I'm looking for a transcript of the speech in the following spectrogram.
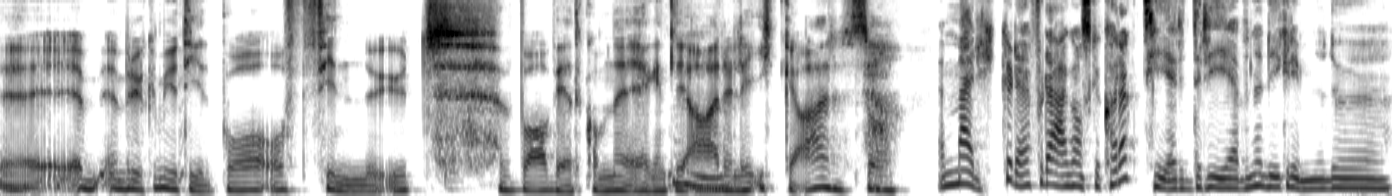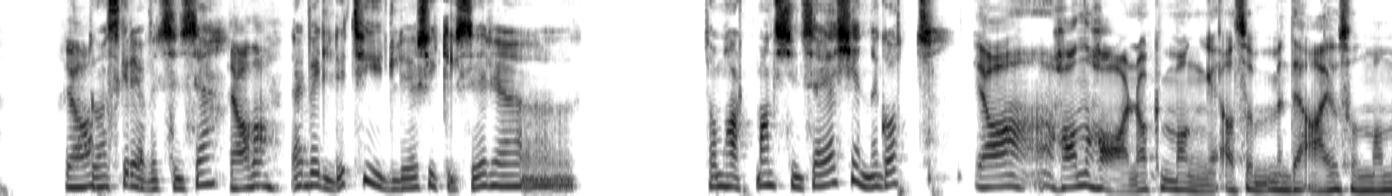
eh, Jeg bruker mye tid på å finne ut hva vedkommende egentlig Mm. er eller ikke er. Så Jeg merker det, for det er ganske karakterdrevne, de krimene du, ja, du har skrevet, syns jeg. ja. Det er veldig tydelige skikkelser. Tom Hartmann syns jeg jeg kjenner godt. Ja, han har nok mange altså, Men det er jo sånn, man,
